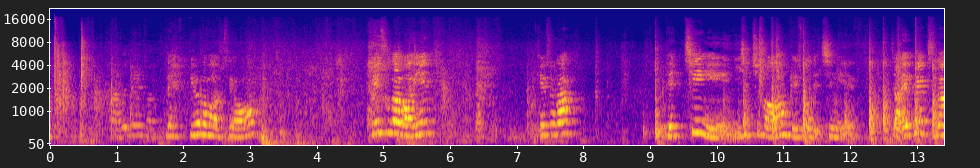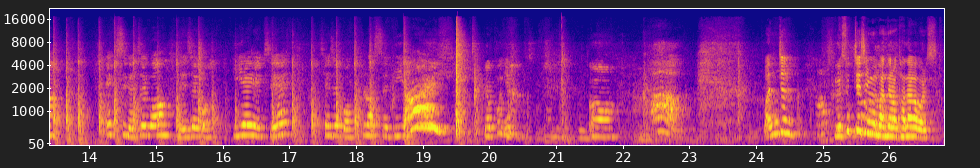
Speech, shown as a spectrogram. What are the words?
답은 1번. 네, 뒤로 넘어가 주세요. 개수가 뭐인? 개수가 대칭인 27번 개수가 대칭인 자 fx가 x 몇 제곱? 4제곱 2ax의 세제곱 플러스 b 아이 몇 분이야? 어 아! 완전 그 숙제 질문 만들어 다 나가버렸어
